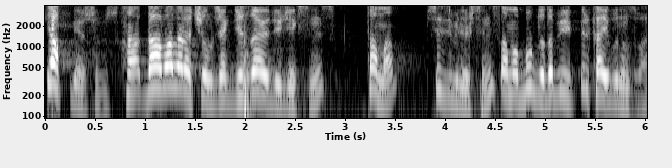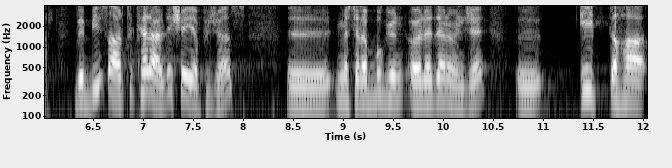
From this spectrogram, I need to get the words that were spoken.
Yapmıyorsunuz. Ha davalar açılacak, ceza ödeyeceksiniz. Tamam, siz bilirsiniz ama burada da büyük bir kaybınız var. Ve biz artık herhalde şey yapacağız. Ee, mesela bugün öğleden önce e, ilk daha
